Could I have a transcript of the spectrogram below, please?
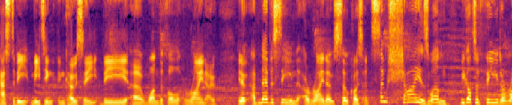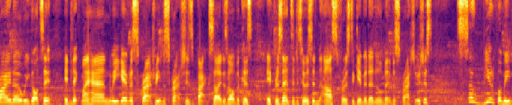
has to be meeting Nkosi, the uh, wonderful rhino. You know, I've never seen a rhino so close and so shy as. And we got to feed a rhino. We got to. It licked my hand. We gave it a scratch. We even scratched his backside as well because it presented it to us and asked for us to give it a little bit of a scratch. It was just so beautiful. I mean,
